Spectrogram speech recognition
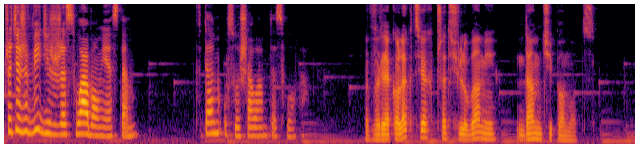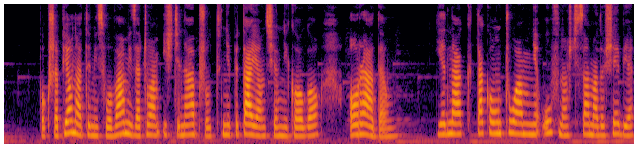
Przecież widzisz, że słabą jestem. Wtem usłyszałam te słowa. W rekolekcjach przed ślubami dam ci pomoc. Pokrzepiona tymi słowami zaczęłam iść naprzód, nie pytając się nikogo o radę. Jednak taką czułam nieufność sama do siebie,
